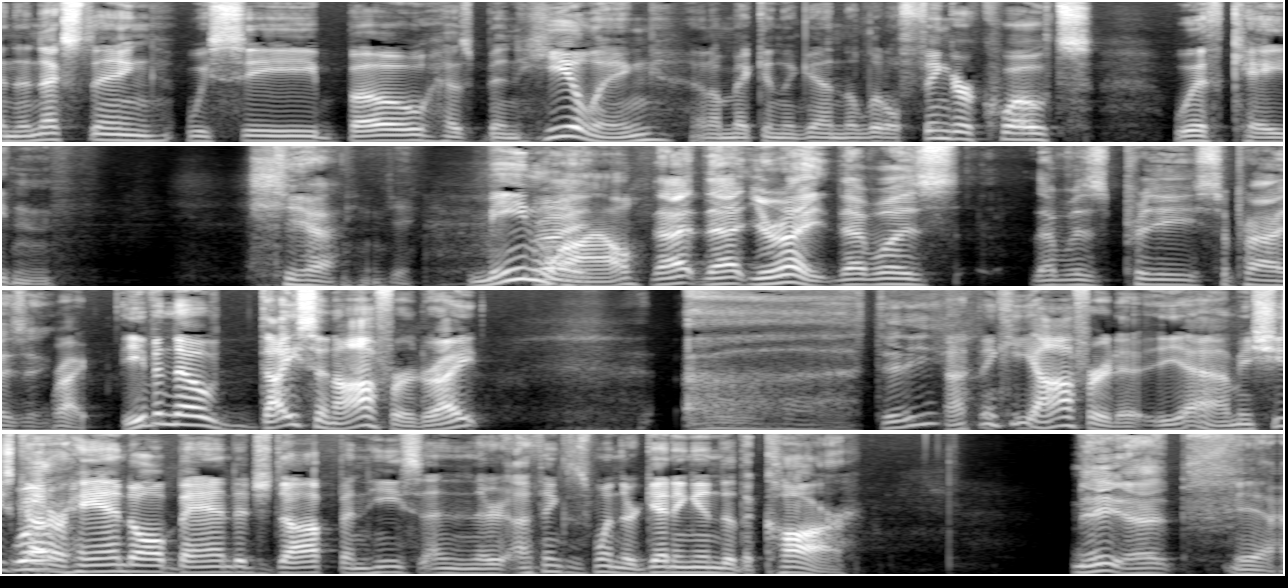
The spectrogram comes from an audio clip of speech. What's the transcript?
and the next thing we see, Bo has been healing, and I'm making again the little finger quotes with Cayden. Yeah. Meanwhile, Right. that that you're right. That was that was pretty surprising. right, even though Dyson offered, right? Did he? I think he offered it. Yeah, I mean, she's got her hand all bandaged up, and he's and they're, I think it's when they're getting into the car. Maybe. Uh, Yeah.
